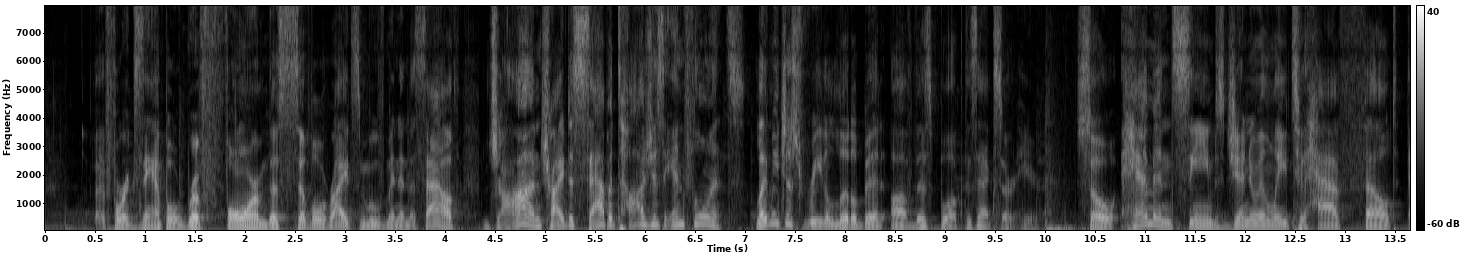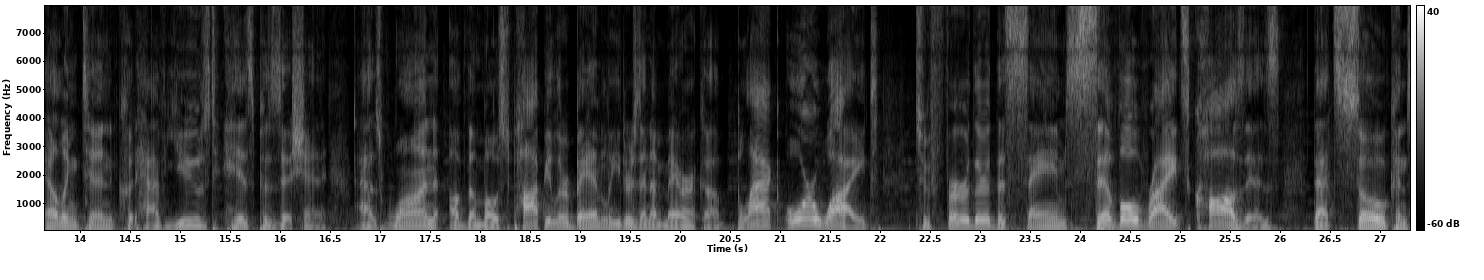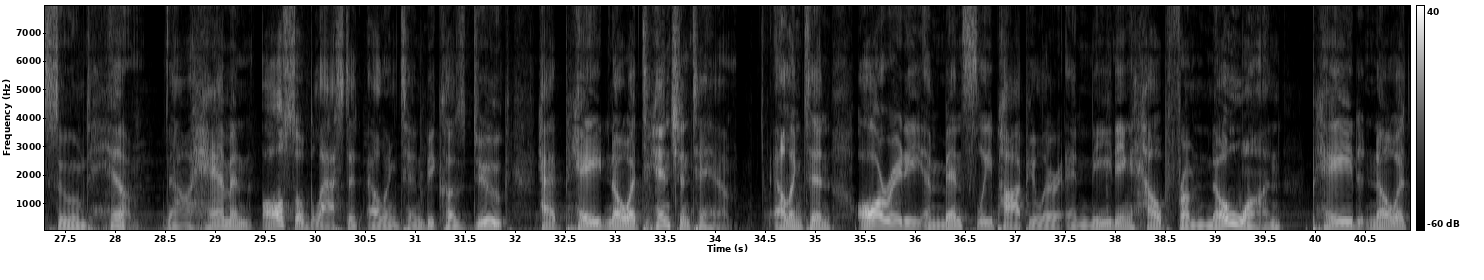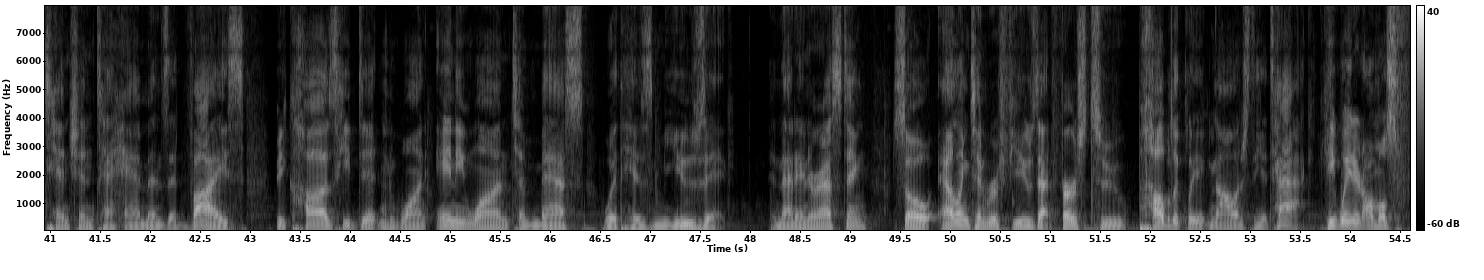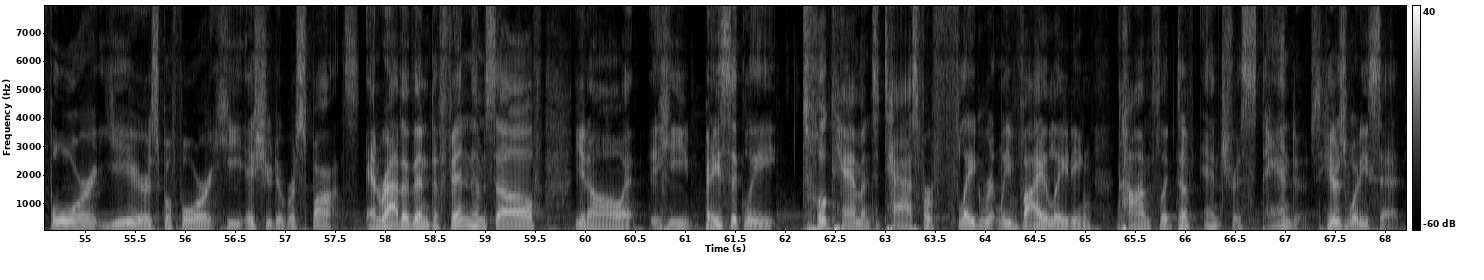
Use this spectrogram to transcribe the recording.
uh, for example, reform the civil rights movement in the South, John tried to sabotage his influence. Let me just read a little bit of this book, this excerpt here. So Hammond seems genuinely to have felt Ellington could have used his position as one of the most popular band leaders in America, black or white, to further the same civil rights causes that so consumed him. Now, Hammond also blasted Ellington because Duke had paid no attention to him. Ellington, already immensely popular and needing help from no one, paid no attention to Hammond's advice because he didn't want anyone to mess with his music. Isn't that interesting? So Ellington refused at first to publicly acknowledge the attack. He waited almost four years before he issued a response. And rather than defend himself, you know, he basically took Hammond to task for flagrantly violating conflict of interest standards. Here's what he said.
